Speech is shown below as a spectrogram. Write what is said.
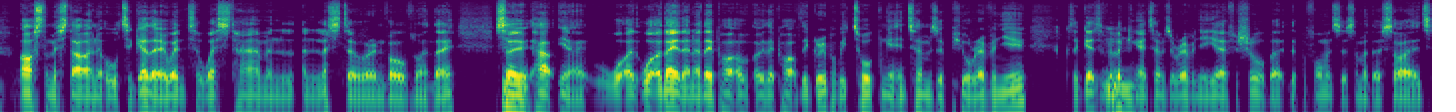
Arsenal missed out on it altogether. It went to West Ham and and Leicester were involved, weren't they? So how you know what are, what are they then? Are they part of are they part of the group? Are we talking it in terms of pure revenue? Because I guess if we're Mm. looking at it in terms of revenue, yeah, for sure. But the performances of some of those sides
